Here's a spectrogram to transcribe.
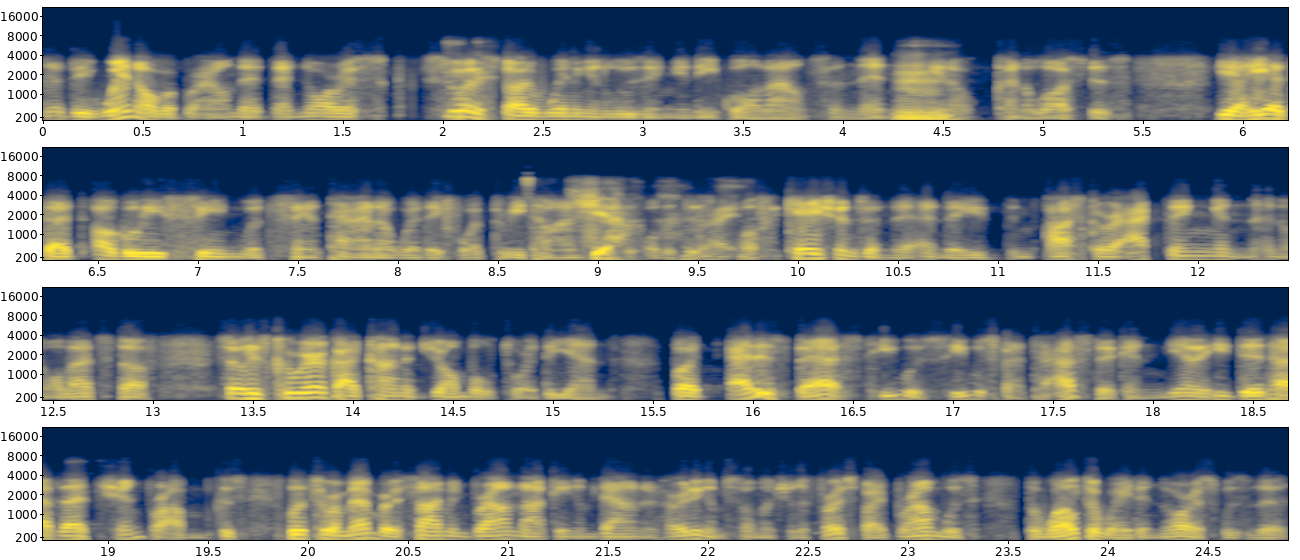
the win over Brown that, that Norris sort of started winning and losing in equal amounts and then mm. you know kind of lost his yeah he had that ugly scene with Santana where they fought three times yeah, all the disqualifications right. and the and the Oscar acting and, and all that stuff so his career got kind of jumbled toward the end but at his best he was he was fantastic and you know he did have that chin problem because let's remember Simon Brown knocking him down and hurting him so much in the first fight Brown was the welterweight and Norris was the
